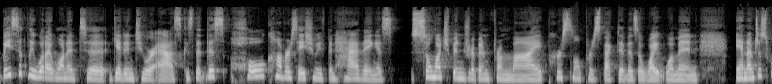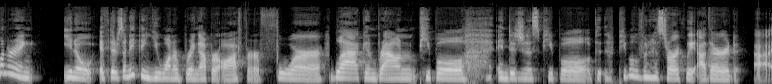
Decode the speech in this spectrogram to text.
basically, what I wanted to get into or ask is that this whole conversation we've been having is so much been driven from my personal perspective as a white woman. And I'm just wondering you know, if there's anything you want to bring up or offer for Black and Brown people, Indigenous people, p- people who've been historically othered uh,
